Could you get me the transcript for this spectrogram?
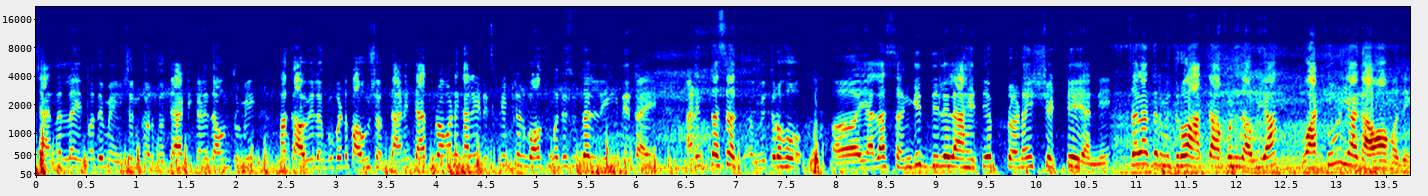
चॅनलला इथमध्ये मेन्शन करतो. त्या ठिकाणी जाऊन तुम्ही हा काव्य लघुपट पाहू शकता. आणि त्याचप्रमाणे खाली डिस्क्रिप्शन बॉक्समध्ये सुद्धा लिंक देत आहे. आणि तसंच मित्र हो याला संगीत दिलेलं आहे ते प्रणय शेट्टे यांनी. चला तर मित्र हो, आता आपण जाऊया वाटूळ या गावामध्ये.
